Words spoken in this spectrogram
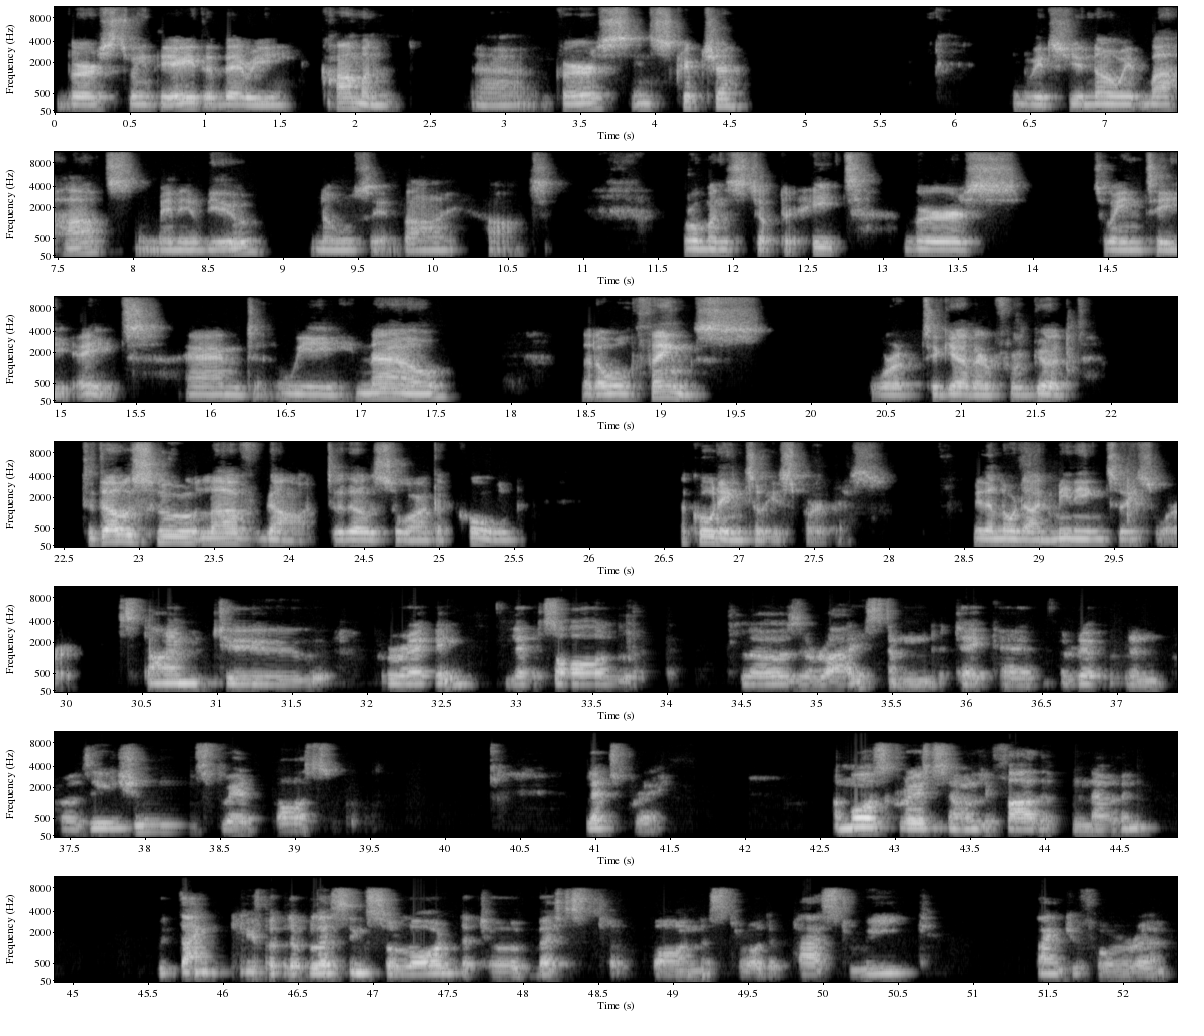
verse 28, a very common uh, verse in Scripture, in which you know it by heart, and many of you knows it by heart. Romans chapter 8, verse 28. And we know that all things work together for good to those who love God, to those who are the called according to his purpose. May the Lord add meaning to his word. It's time to pray. Let's all close our eyes and take a reverent positions where possible. Let's pray. Our most gracious Heavenly Father in heaven, we thank you for the blessings, O Lord, that you have bestowed upon us throughout the past week. Thank you for uh,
